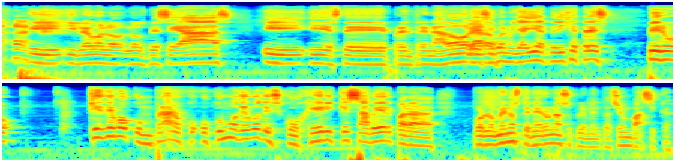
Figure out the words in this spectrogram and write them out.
y, luego los BCAs, y, este, preentrenadores, y bueno, ya, ya te dije tres, pero ¿qué debo comprar o, o, cómo debo de escoger y qué saber para por lo menos tener una suplementación básica?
